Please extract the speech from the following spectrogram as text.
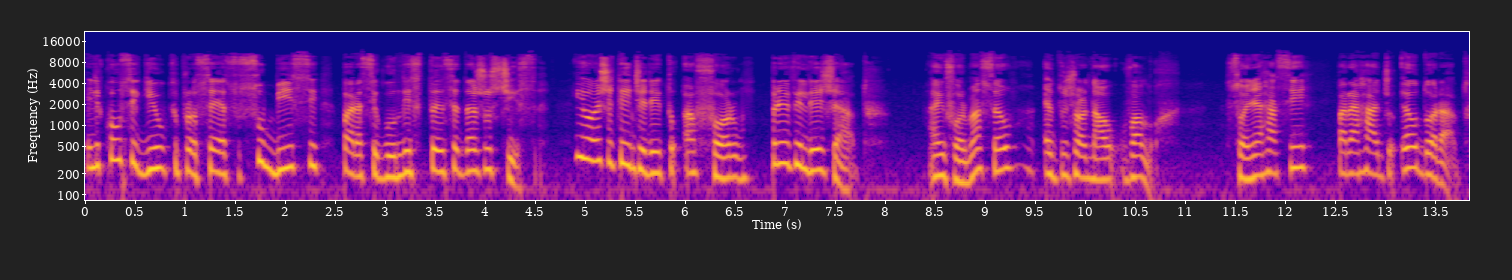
ele conseguiu que o processo subisse para a segunda instância da Justiça e hoje tem direito a fórum privilegiado. A informação é do jornal Valor. Sônia Raci, para a Rádio Eldorado.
